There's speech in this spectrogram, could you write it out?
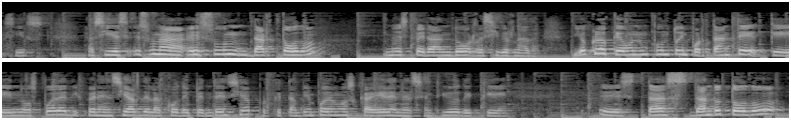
Así es, así es, es, una, es un dar todo, no esperando recibir nada. Yo creo que un punto importante que nos puede diferenciar de la codependencia, porque también podemos caer en el sentido de que estás dando todo,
